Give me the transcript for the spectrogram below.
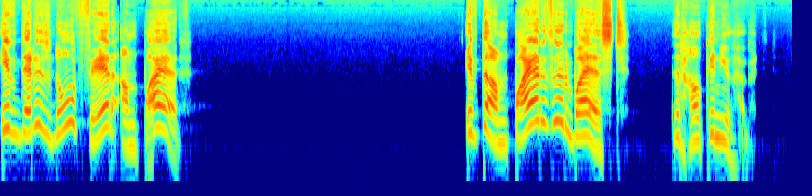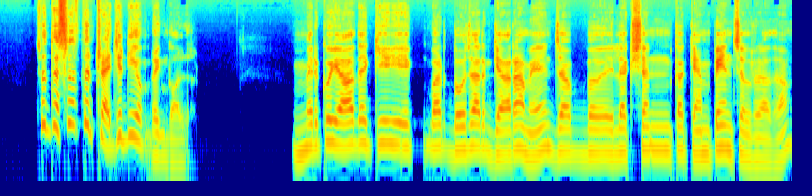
if there is no fair umpire if the umpires are biased, then how can you have it? So this is the tragedy of Bengal. मेरे को याद है कि एक बार 2011 में जब इलेक्शन का कैंपेन चल रहा था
